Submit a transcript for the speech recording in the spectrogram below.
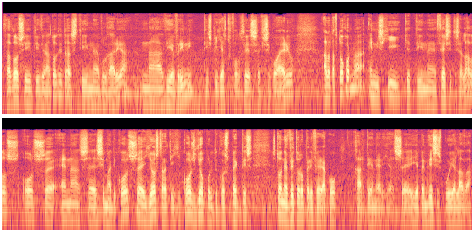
θα δώσει τη δυνατότητα στην Βουλγαρία να διευρύνει τις πηγές του φωτοθείας σε φυσικό αέριο αλλά ταυτόχρονα ενισχύει και την ε, θέση της Ελλάδος ως ε, ένας ε, σημαντικός γεωστρατηγικός, γεωπολιτικός παίκτης στον ευρύτερο περιφερειακό χάρτη ενέργειας. Οι επενδύσεις που η Ελλάδα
